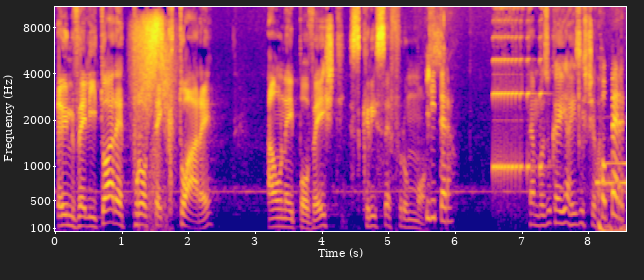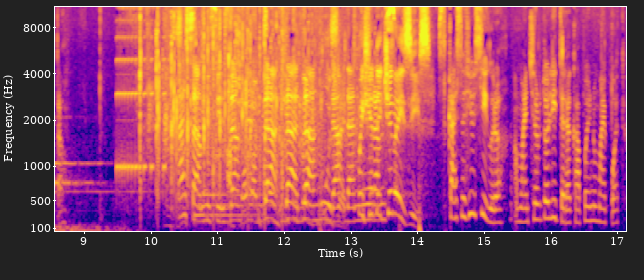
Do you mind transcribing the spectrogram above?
Învelitoare protectoare a unei povești scrise frumos. Literă. Te-am văzut că ai, ai zis ceva. Copertă. Asta am zis, da. Așa l-am Da, citit da, pe da, buze. da, dar nu Păi și eram... de ce n-ai zis? Ca să fiu sigură. Am mai cerut o literă, că apoi nu mai pot.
